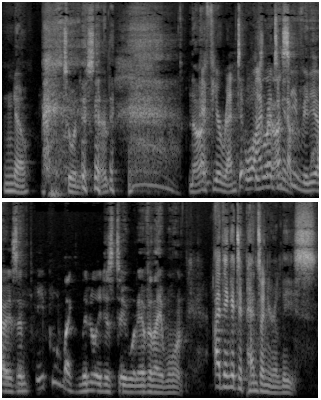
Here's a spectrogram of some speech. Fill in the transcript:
No. To an extent. no, if you're renting, well, I'm 'Cause, like, renting I see videos apartment. and people like literally just do whatever they want. I think it depends on your lease.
